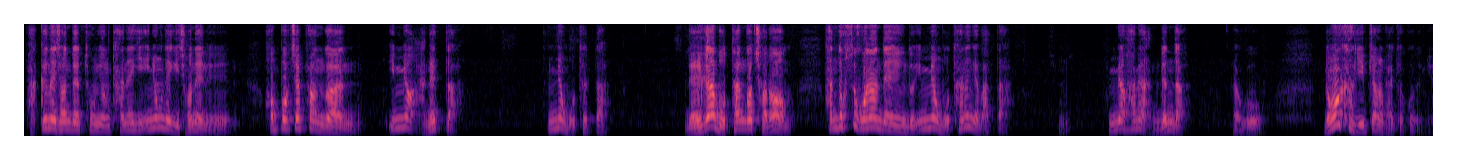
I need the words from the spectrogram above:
박근혜 전 대통령 탄핵이 인용되기 전에는 헌법재판관 임명 안 했다. 임명 못 했다. 내가 못한 것처럼 한덕수 권한대행도 임명 못하는 게 맞다. 음, 임명하면 안 된다. 라고 명확하게 입장을 밝혔거든요.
